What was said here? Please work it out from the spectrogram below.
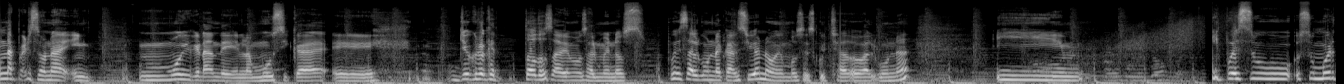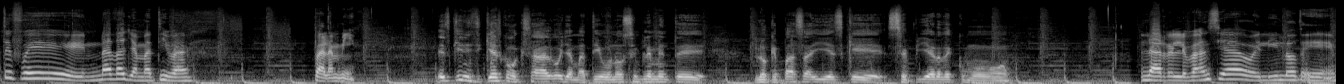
una persona muy grande en la música. Eh, yo creo que todos sabemos al menos pues alguna canción o hemos escuchado alguna. Y, y pues su, su muerte fue nada llamativa para mí. Es que ni siquiera es como que sea algo llamativo, ¿no? Simplemente lo que pasa ahí es que se pierde como... La relevancia o el hilo de,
